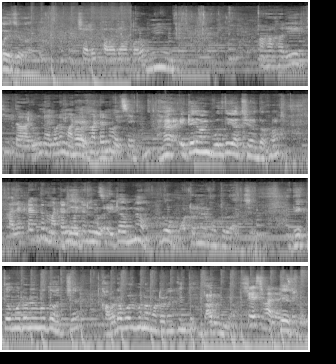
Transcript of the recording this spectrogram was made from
হয়েছে ভালো। চলো খাওয়া দাওয়া করো। হুম। আহা হারে কি দারুণ একবারে মাটন হ্যাঁ। মাটন হয়েছে। হ্যাঁ এটাই আমি বলতে যাচ্ছিলাম তখন। কালারটা একদম মাটন মাটন এটা না পুরো মটনের মতো লাগছে। দেখতেও মটনের মতো হচ্ছে খাওয়াটা বলব না মটনের কিন্তু দারুণ লাগছে। টেস্ট ভালো Taste ভালো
